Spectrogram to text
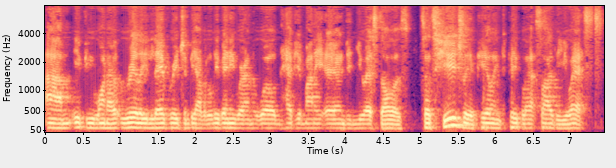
Um, if you want to really leverage and be able to live anywhere in the world and have your money earned in US dollars, so it's hugely appealing to people outside the US.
